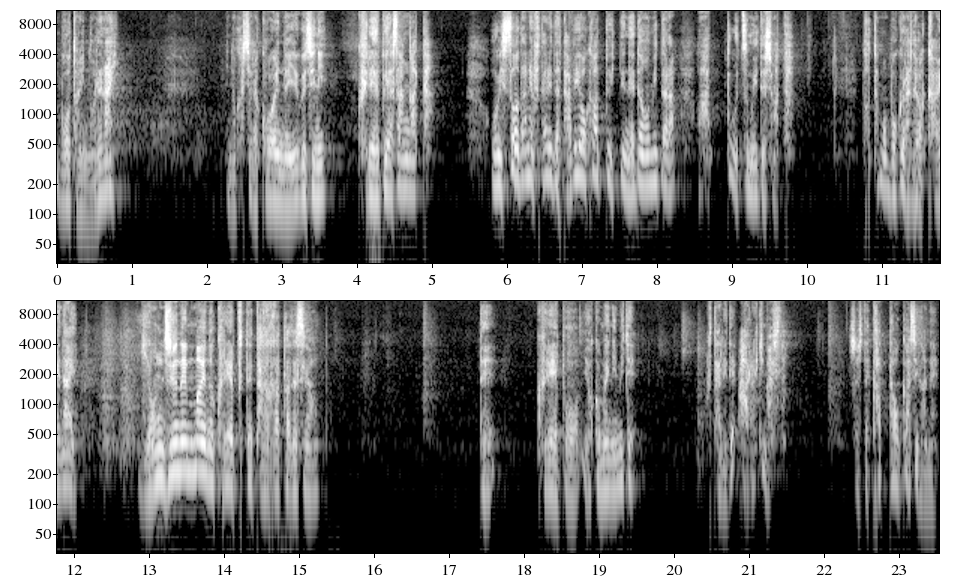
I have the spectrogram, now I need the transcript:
ボートに乗れない。井の頭公園の入り口にクレープ屋さんがあった。美味しそうだね2人で食べようかと言って値段を見たらあっとうつむいてしまった。とても僕らでは買えない40年前のクレープって高かったですよ。でクレープを横目に見て2人で歩きました。そして買ったお菓子がね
